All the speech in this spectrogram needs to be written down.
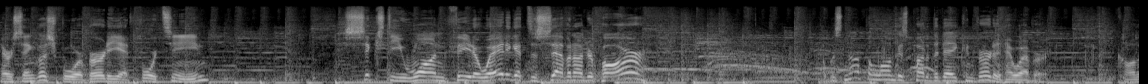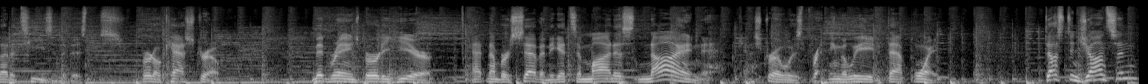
Harris English for birdie at 14. 61 feet away to get to 7 under par. It was not the longest putt of the day converted, however. Call that a tease in the business. Roberto Castro. Mid range birdie here at number 7. He gets to minus 9. Castro was threatening the lead at that point. Dustin Johnson,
